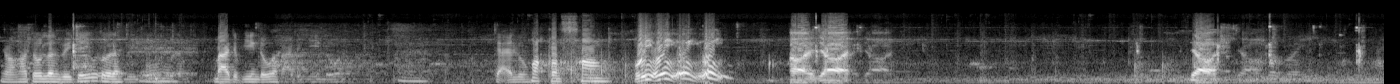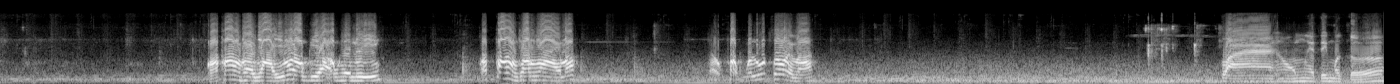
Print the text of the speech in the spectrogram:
Rồi tôi lên vị trí của tôi đây ba chục viên đủ rồi. Chạy luôn. Nhặt cần xăng ui ui ui ui. Rồi rồi. Rồi. Có thằng vào nhà ý mà ông kia ông Henry. Có thằng trong nhà ấy mà. Đậu phộng có lút rồi mà. Wow, không nghe tiếng mở cửa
